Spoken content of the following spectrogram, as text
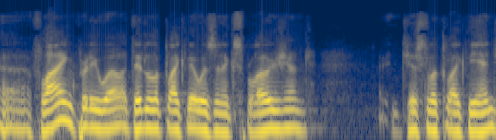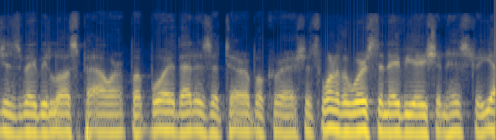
uh, flying pretty well. It didn't look like there was an explosion. It just looked like the engines maybe lost power. But boy, that is a terrible crash. It's one of the worst in aviation history. Yeah.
